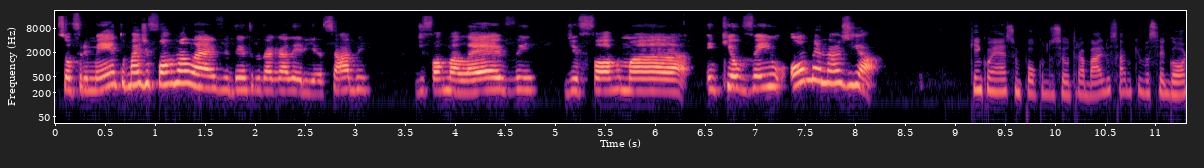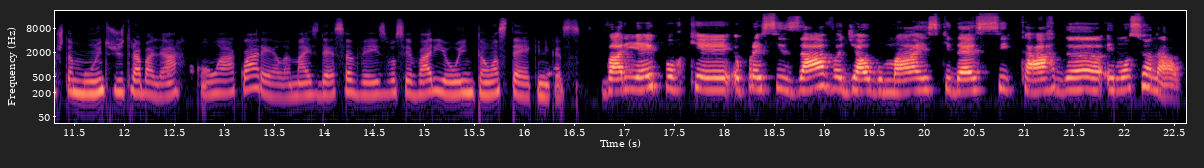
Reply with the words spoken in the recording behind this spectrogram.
sofrimento, mas de forma leve dentro da galeria, sabe? De forma leve, de forma em que eu venho homenagear. Quem conhece um pouco do seu trabalho sabe que você gosta muito de trabalhar com a aquarela, mas dessa vez você variou então as técnicas. Variei porque eu precisava de algo mais que desse carga emocional.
